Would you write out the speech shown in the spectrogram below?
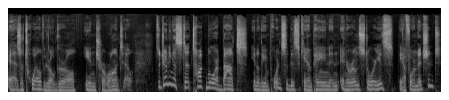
as a 12 year old girl in Toronto. So, joining us to talk more about you know the importance of this campaign and, and her own story is the aforementioned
